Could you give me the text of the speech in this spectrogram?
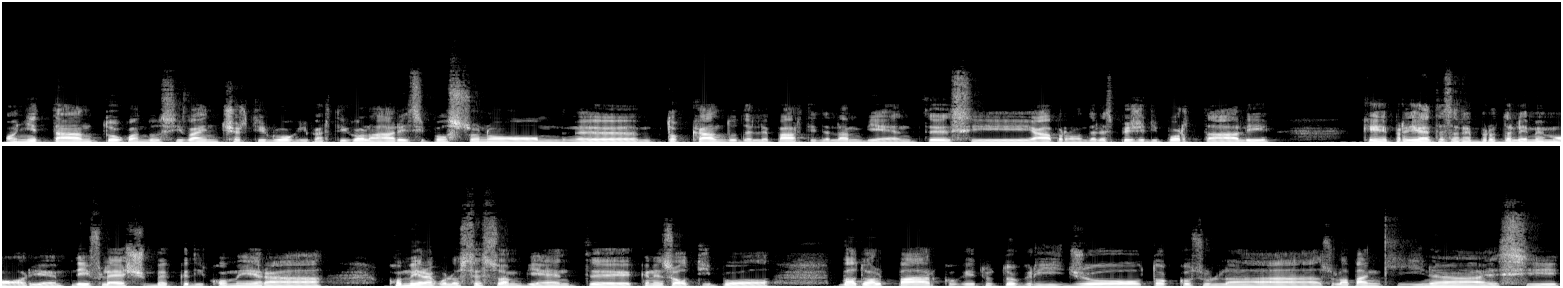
ogni tanto quando si va in certi luoghi particolari si possono, eh, toccando delle parti dell'ambiente, si aprono delle specie di portali che praticamente sarebbero delle memorie, dei flashback di com'era, com'era quello stesso ambiente, che ne so, tipo vado al parco che è tutto grigio, tocco sulla, sulla panchina e si,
